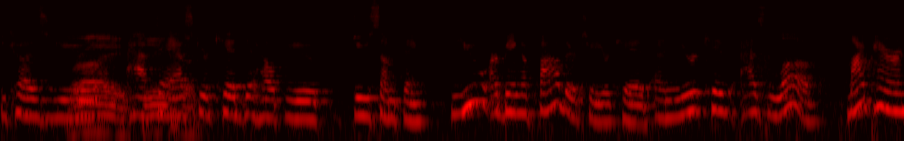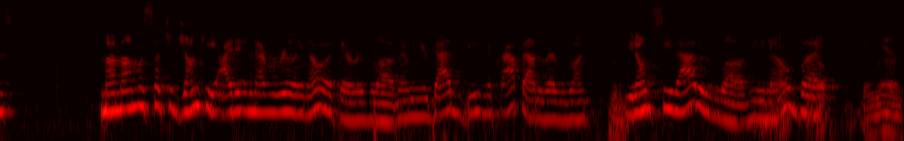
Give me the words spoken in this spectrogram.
because you Right, have to ask your kid to help you do something. You are being a father to your kid, and your kid has love. My parents, my mom was such a junkie, I didn't ever really know if there was love. I mean, your dad's beating the crap out of everyone. You don't see that as love, you know? Yeah, but been there.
